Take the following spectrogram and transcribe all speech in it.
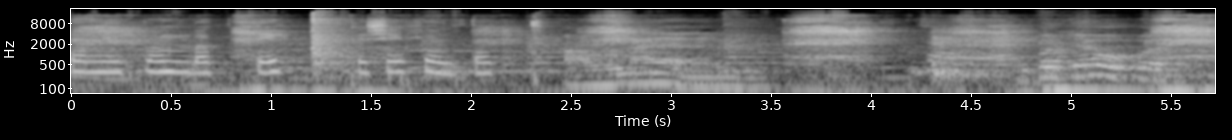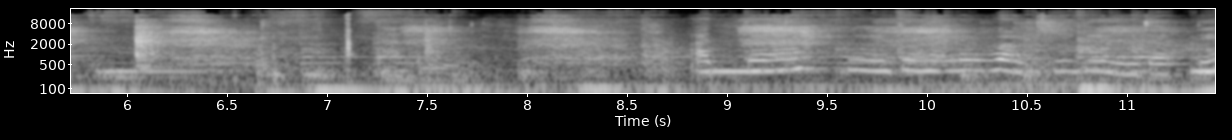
तर मी पण बघते कसे खेळतात. आता मी तुम्हाला भाजी घेऊन जाते.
